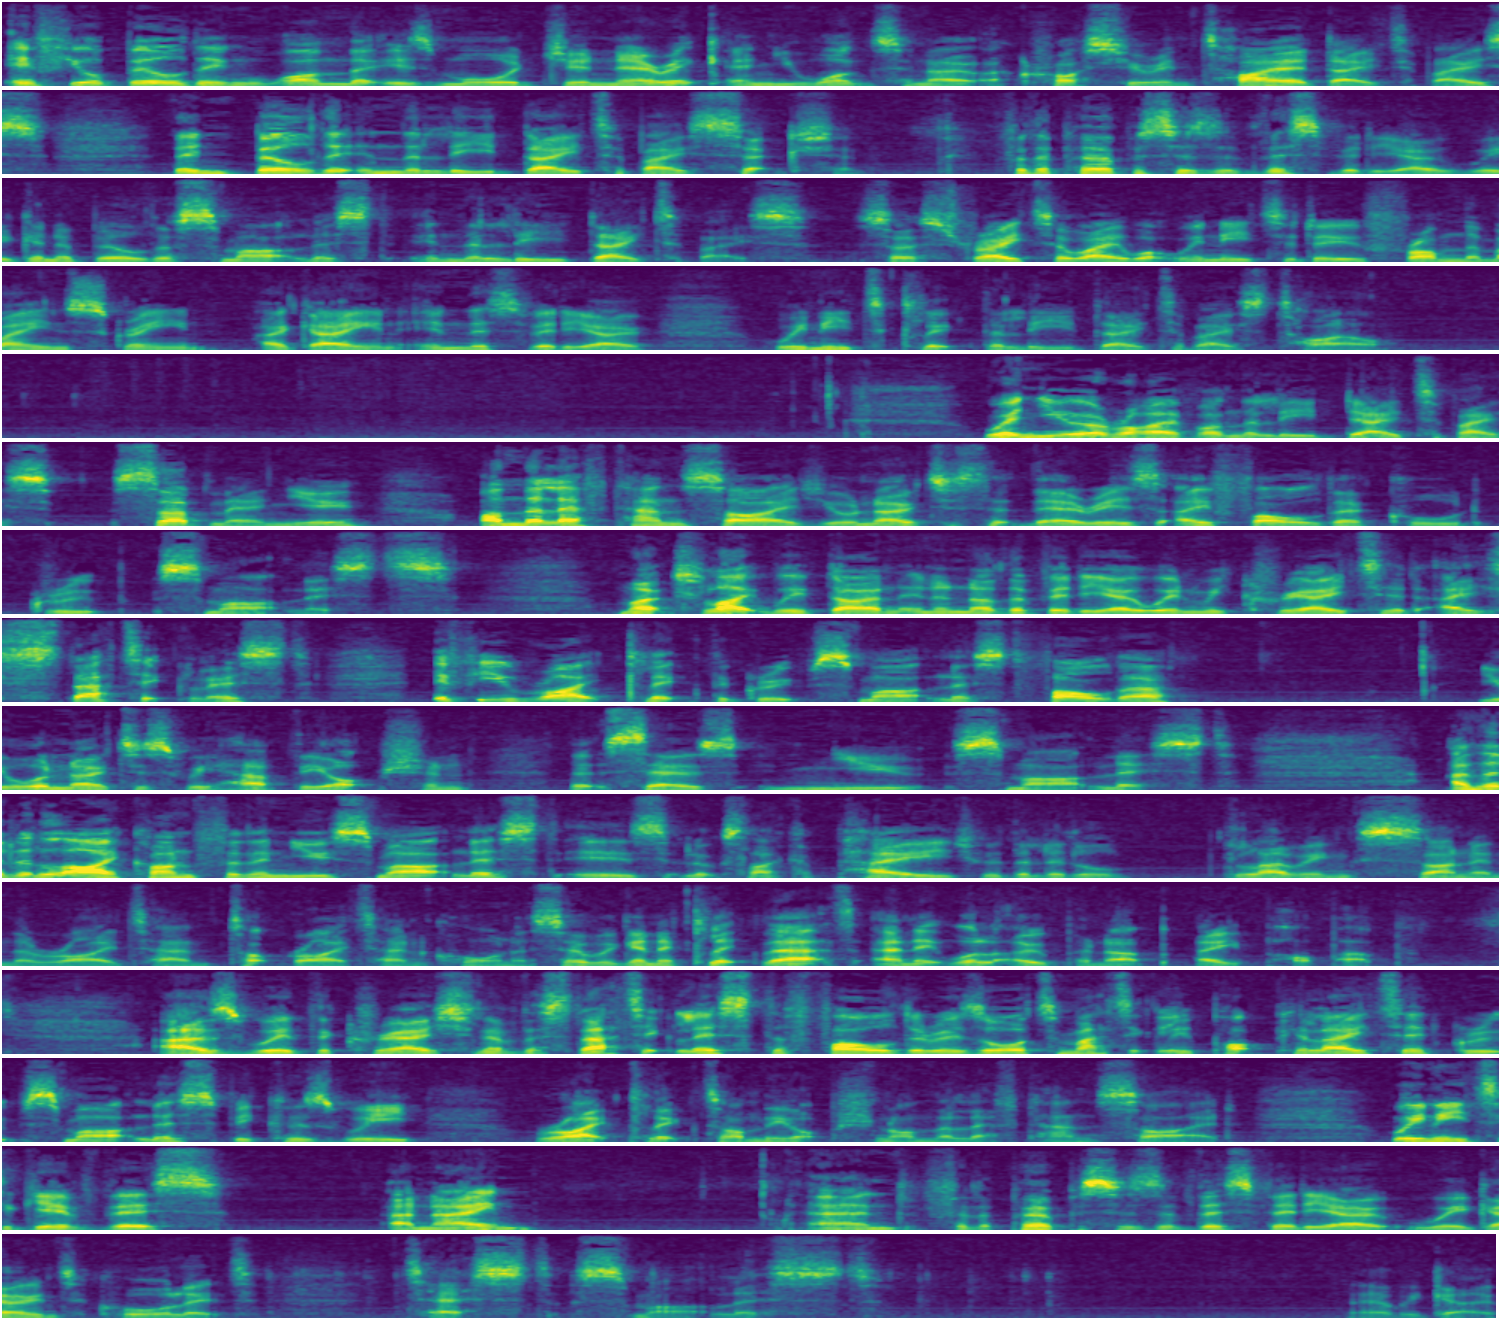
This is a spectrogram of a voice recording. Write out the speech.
If you're building one that is more generic and you want to know across your entire database, then build it in the lead database section. For the purposes of this video, we're going to build a smart list in the lead database. So straight away what we need to do from the main screen, again in this video, we need to click the lead database tile. When you arrive on the lead database submenu, on the left hand side you'll notice that there is a folder called Group Smart Lists. Much like we've done in another video when we created a static list, if you right click the Group Smart List folder, you will notice we have the option that says New Smart List. And the little icon for the new smart list is looks like a page with a little glowing sun in the right hand top right hand corner. So we're going to click that and it will open up a pop-up. As with the creation of the static list, the folder is automatically populated, Group Smart List, because we right clicked on the option on the left hand side. We need to give this a name and for the purposes of this video we're going to call it Test Smart List. There we go.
